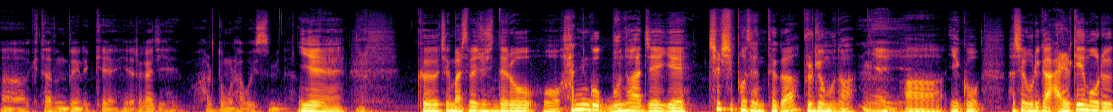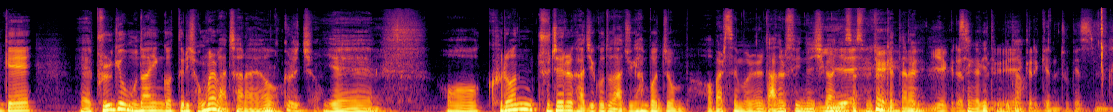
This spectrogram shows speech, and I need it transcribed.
어, 기타 등등 이렇게 여러 가지 활동을 하고 있습니다. 예. 그 지금 말씀해 주신 대로 어, 한국 문화재의 70%가 불교 문화. 예, 예. 아, 이고 사실 우리가 알게 모르게 예, 불교 문화인 것들이 정말 많잖아요. 그렇죠. 예. 어, 그런 주제를 가지고도 나중에 한번 좀 어, 말씀을 나눌 수 있는 시간이 예. 있었으면 좋겠다는 예. 생각이 듭니다. 예, 그렇게는 좋겠습니다.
